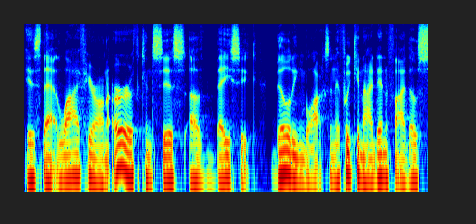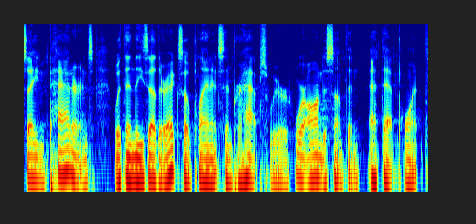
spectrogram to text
is that life here on Earth consists of basic building blocks, and if we can identify those same patterns within these other exoplanets, then perhaps we're we're onto something at that point.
